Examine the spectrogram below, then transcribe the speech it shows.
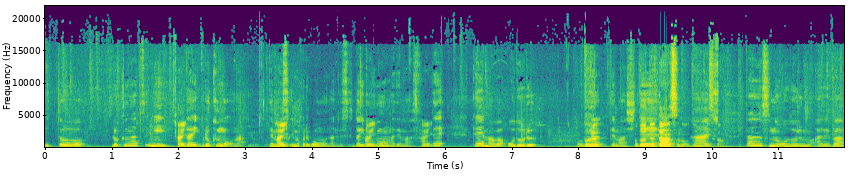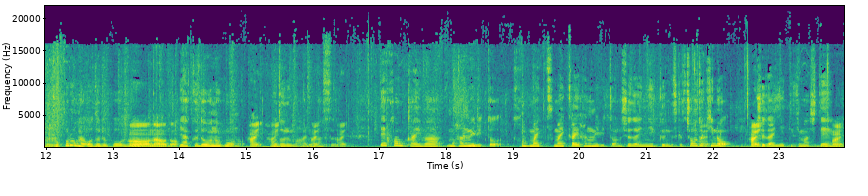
えっと6月にはい。第6号が出ます、はい。今これ5号なんですけど第はい。6号が出ますはい。テーマは「踊る」踊る？ってまして。踊るダンスの踊りですか、はい。ダンスの踊るもあれば、うん。心が踊る方の躍動の方の踊るもあります、で今回はもうはぐみ人こ毎毎回はぐみ人の取材に行くんですけどちょうど昨日、はい。取材に行ってきまして、はい。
